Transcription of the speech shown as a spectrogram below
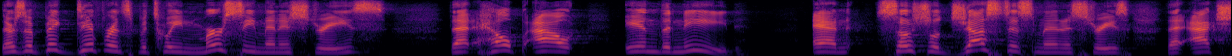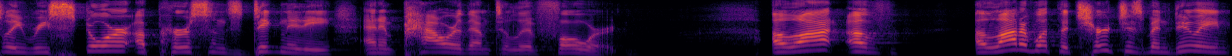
There's a big difference between mercy ministries that help out in the need and social justice ministries that actually restore a person's dignity and empower them to live forward. A lot of a lot of what the church has been doing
